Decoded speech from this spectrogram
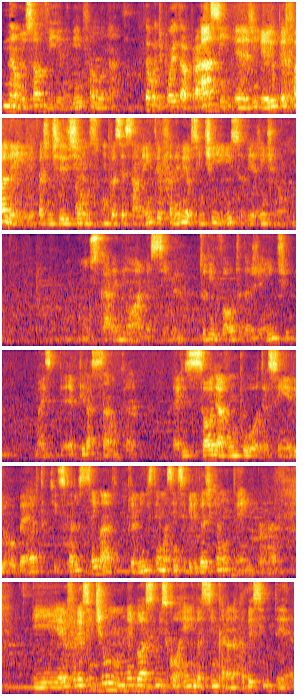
Não, eu só via, ninguém falou nada. Não, mas depois da prática. Ah, sim, é, eu e o Pedro falei, a gente uns- um processamento, eu falei, meu, eu senti isso, vi a gente num, uns caras enormes assim, tudo em volta da gente, mas é piração, cara. Aí Eles só olhavam um pro outro, assim, ele e o Roberto, que os caras, sei lá, pra mim eles têm uma sensibilidade que eu não tenho. E aí eu falei, eu senti um negócio me escorrendo assim, cara, na cabeça inteira.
